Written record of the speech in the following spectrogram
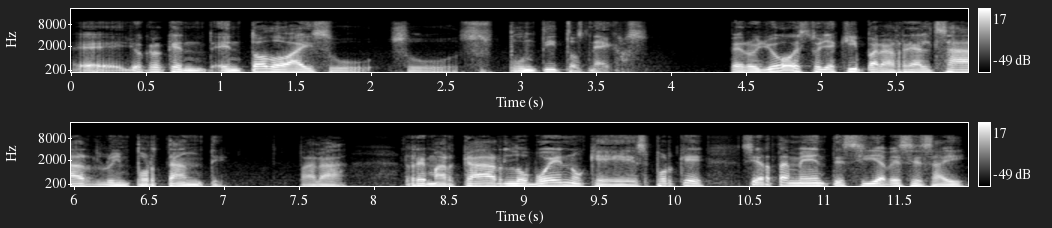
eh, yo creo que en, todo hay sus puntitos negros. Pero yo estoy aquí para realzar lo importante, para remarcar lo bueno que es, porque ciertamente sí, a veces hay,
